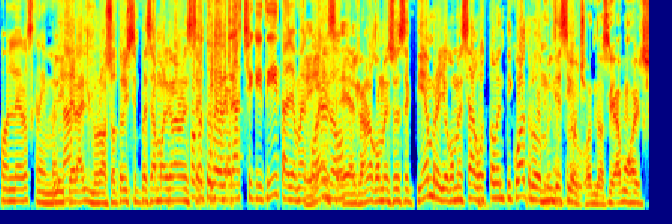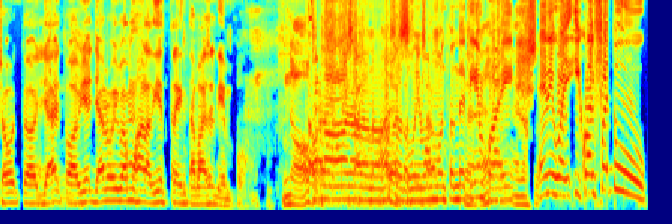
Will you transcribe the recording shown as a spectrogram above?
con Leros Claim, ¿verdad? Literal, nosotros empezamos el grano en Porque tu septiembre. bebé era chiquitita, yo me Sí, acuerdo. el grano comenzó en septiembre. Yo comencé agosto 24 de 2018. Cuando hacíamos el show, ya, todavía ya no íbamos a las 10.30 para tiempo. No, No, no, no, no, Ah, nosotros tuvimos un montón de ah, tiempo ahí. nosotros- Anyway, ¿y cuál fue tu,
